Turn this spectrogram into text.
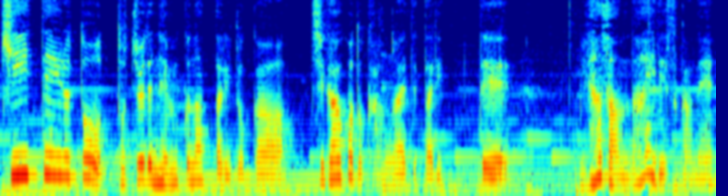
聞いていると途中で眠くなったりとか違うこと考えてたりって皆さんないですかね？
